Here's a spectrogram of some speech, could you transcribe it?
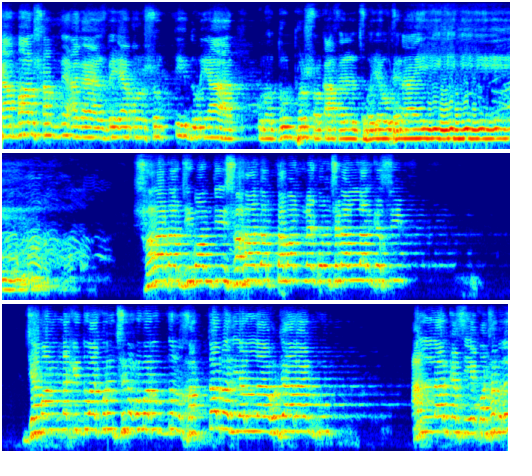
আমার সামনে আগায় আসবে এমন শক্তি দুনিয়ার কোন দুর্ধর্ষ কাফের হয়ে ওঠে নাই। সারাটা জীবন তিনি শাহাদাত তামান্না করেছেন আল্লাহর কাছে। যেমন নাকি দোয়া করেছেন ওমর আব্দুল খাত্তাব রাদিয়াল্লাহু তাআলা আল্লাহর কাছে কথা বলে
